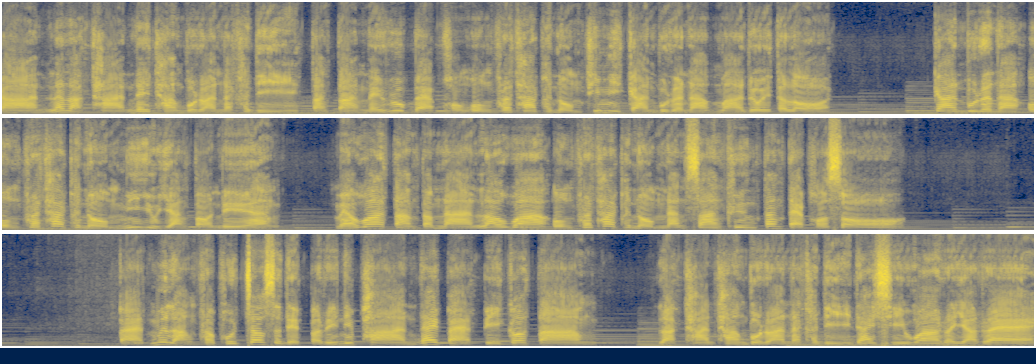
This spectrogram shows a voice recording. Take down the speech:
การและหลักฐานในทางโบราณคดีต่างๆ ในรูปแบบขององค์พระธาตุพนมที่มีการบูรณะมาโดยตลอด การบูรณะองค์พระธาตุพนมมีอยู่อย่างต่อเนื่อง แม้ว่าตามตำนานเล่าว่าองค์พระธาตุพนมนั้นสร้างขึ้นตั้งแต่พศ 8 เมื่อหลังพระพุทธเจ้าเสด็จปรินิพานได้ 8 ปีก็ตาม หลักฐานทางโบราณคดีได้ชี้ว่าระยะแรก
